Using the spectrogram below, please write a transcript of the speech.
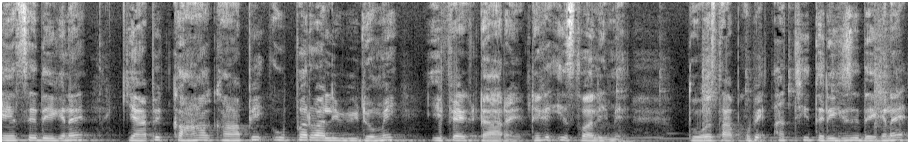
ऐसे देखना है कि यहाँ पे कहाँ कहाँ पे ऊपर वाली वीडियो में इफ़ेक्ट आ रहा है, ठीक है, इस वाली में। तो बस आपको भी अच्छी तरीके से देखना है।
